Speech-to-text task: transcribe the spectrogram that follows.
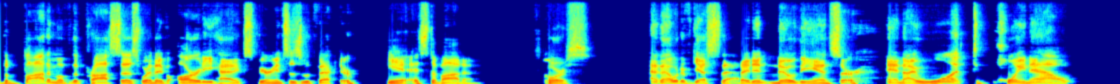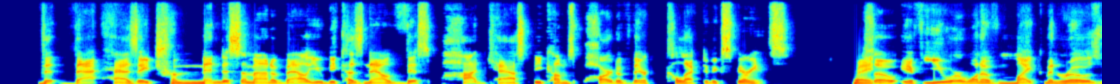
the bottom of the process where they've already had experiences with vector? Yeah it's the bottom. Of course. And i would have guessed that. I didn't know the answer. And i want to point out that that has a tremendous amount of value because now this podcast becomes part of their collective experience. Right. So if you are one of Mike Monroe's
